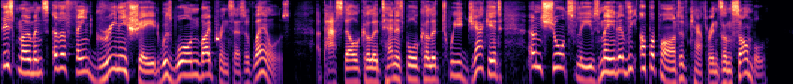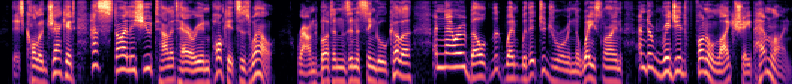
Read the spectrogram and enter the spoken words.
this moment of a faint greenish shade, was worn by Princess of Wales. A pastel coloured tennis ball coloured tweed jacket and short sleeves made of the upper part of Catherine's ensemble. This collared jacket has stylish utilitarian pockets as well, round buttons in a single colour, a narrow belt that went with it to draw in the waistline, and a rigid funnel-like shape hemline.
